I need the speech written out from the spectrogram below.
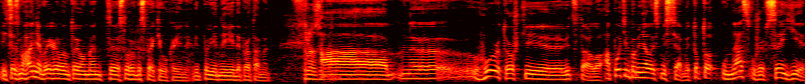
І це змагання виграла на той момент Служба безпеки України, відповідний її департамент. Зрозуміло. А ГУР трошки відстало, а потім помінялись місцями. Тобто у нас вже все є.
